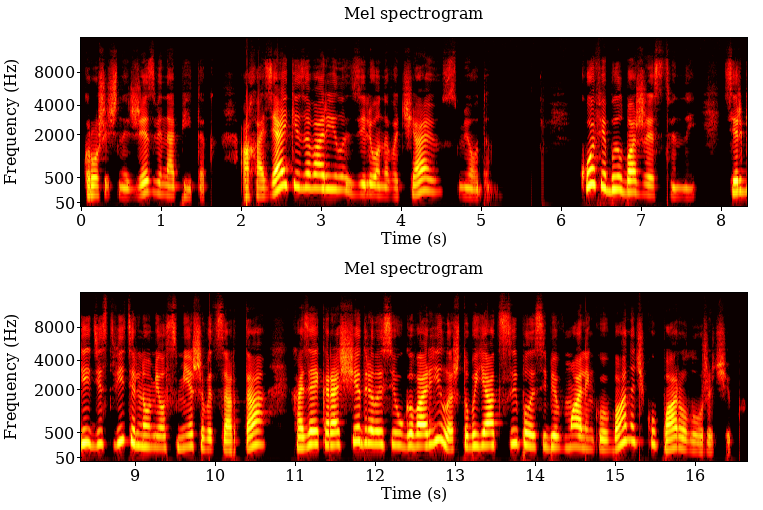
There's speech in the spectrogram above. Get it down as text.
крошечный джезве напиток, а хозяйке заварила зеленого чаю с медом. Кофе был божественный. Сергей действительно умел смешивать сорта. Хозяйка расщедрилась и уговорила, чтобы я отсыпала себе в маленькую баночку пару ложечек.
